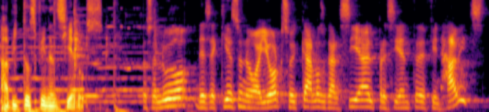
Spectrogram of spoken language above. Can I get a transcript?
Hábitos Financieros. Los saludo desde aquí desde Nueva York. Soy Carlos García, el presidente de FinHabits,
